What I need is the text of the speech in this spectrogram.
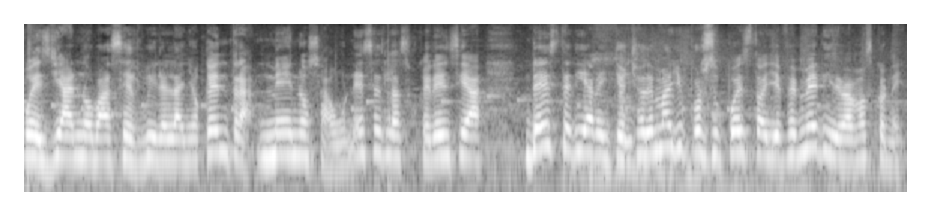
pues ya no va a servir el año que entra, menos aún. Esa es la sugerencia de este día 28 de mayo por supuesto hay efeméride, vamos con ella.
